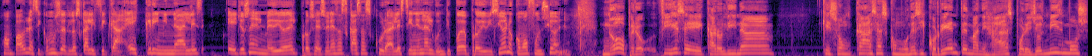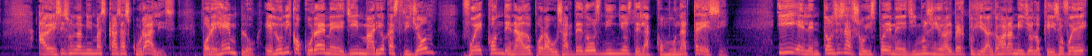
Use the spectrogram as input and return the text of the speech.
Juan Pablo, así como usted los califica eh, criminales, ¿ellos en el medio del proceso en esas casas curales tienen algún tipo de prohibición o cómo funciona? No, pero fíjese, Carolina, que son casas comunes y corrientes manejadas por ellos mismos. A veces son las mismas casas curales. Por ejemplo, el único cura de Medellín, Mario Castrillón, fue condenado por abusar de dos niños de la Comuna 13. Y el entonces arzobispo de Medellín, Monseñor Alberto Giraldo Jaramillo, lo que hizo fue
